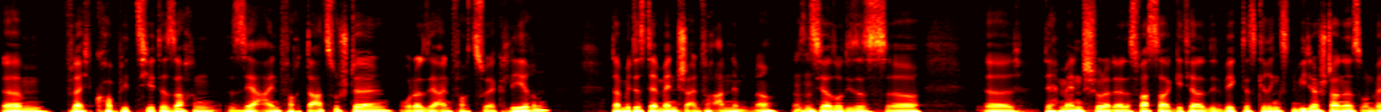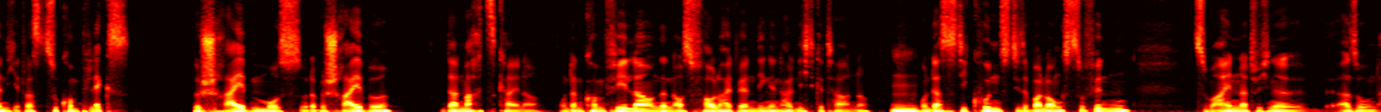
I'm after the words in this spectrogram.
ähm, vielleicht komplizierte Sachen sehr einfach darzustellen oder sehr einfach zu erklären damit es der Mensch einfach annimmt. Ne? Das Mhm. ist ja so dieses, äh, äh, der Mensch oder der, das Wasser geht ja den Weg des geringsten Widerstandes und wenn ich etwas zu komplex beschreiben muss oder beschreibe, dann macht's keiner. Und dann kommen Fehler und dann aus Faulheit werden Dinge halt nicht getan. Ne? Mhm. Und das ist die Kunst, diese Balance zu finden. Zum einen natürlich eine, also ein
